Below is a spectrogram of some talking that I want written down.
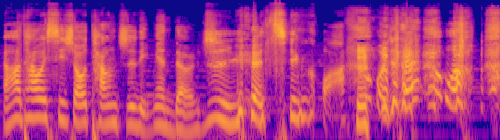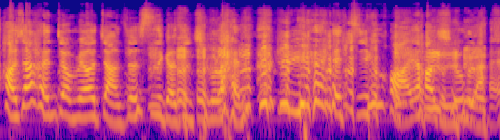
然后它会吸收汤汁里面的日月精华。我觉得我好像很久没有讲这四个字出来了，日月精华要出来，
